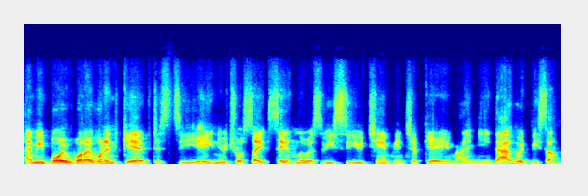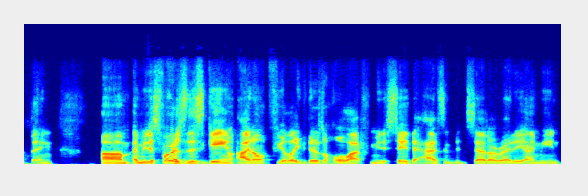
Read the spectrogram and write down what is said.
I mean, boy, what I wouldn't give to see a neutral site St. Louis VCU championship game. I mean, that would be something. Um, I mean, as far as this game, I don't feel like there's a whole lot for me to say that hasn't been said already. I mean,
